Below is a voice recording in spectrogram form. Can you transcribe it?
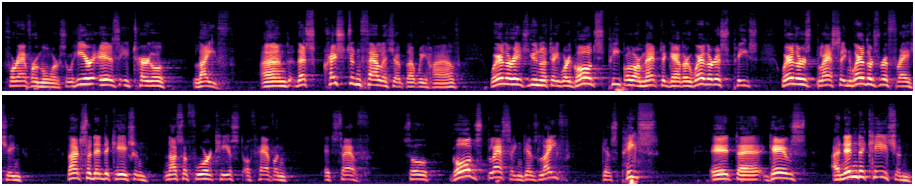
forevermore. So here is eternal life. And this Christian fellowship that we have, where there is unity, where God's people are met together, where there is peace, where there's blessing, where there's refreshing, that's an indication, and that's a foretaste of heaven itself. So God's blessing gives life, gives peace, it uh, gives an indication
